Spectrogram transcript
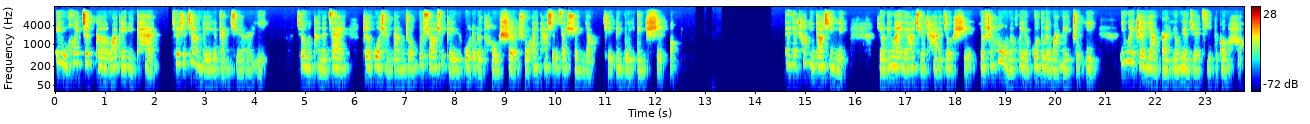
诶，我会这个，我要给你看，所以是这样的一个感觉而已。所以，我们可能在这个过程当中，不需要去给予过度的投射，说，哎，他是不是在炫耀？其实并不一定是哦。但在超频调性里，有另外一个要觉察的，就是有时候我们会有过度的完美主义，因为这样而永远觉得自己不够好。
